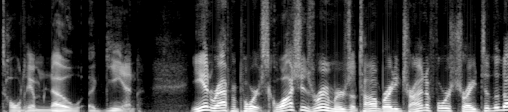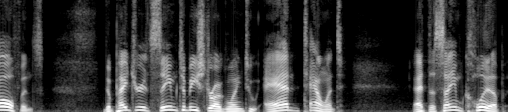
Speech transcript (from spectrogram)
told him no again. Ian Rapoport squashes rumors of Tom Brady trying to force trade to the Dolphins. The Patriots seem to be struggling to add talent at the same clip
